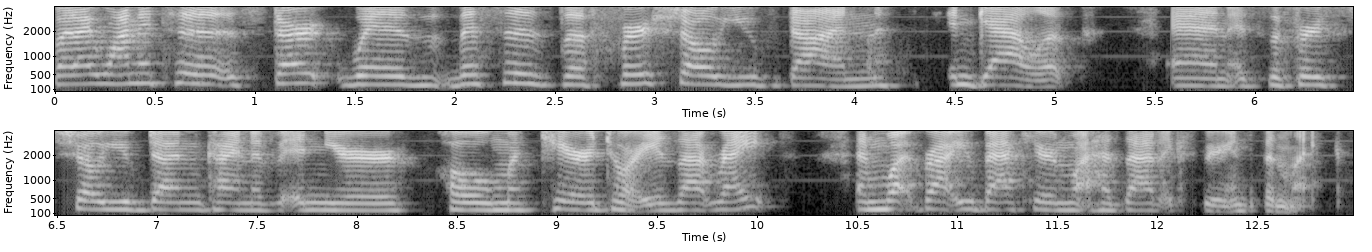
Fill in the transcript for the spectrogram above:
But I wanted to start with this is the first show you've done in Gallup, and it's the first show you've done kind of in your home territory. Is that right? And what brought you back here, and what has that experience been like?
